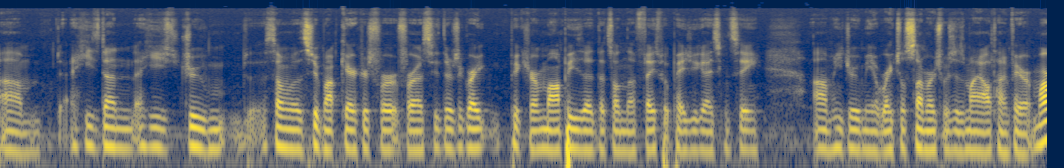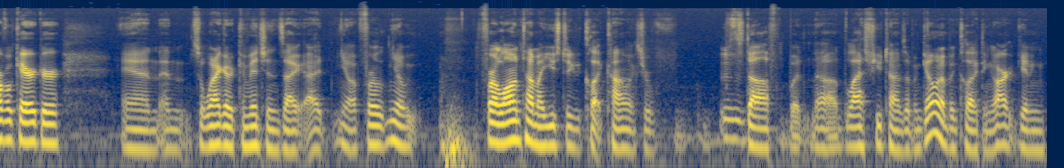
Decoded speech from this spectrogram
um, he's done he's drew some of the Super Mop characters for for us. There's a great picture of Moppy that, that's on the Facebook page. You guys can see. Um, he drew me a Rachel Summers, which is my all-time favorite Marvel character. And and so when I go to conventions, I, I you know for you know for a long time I used to collect comics or Mhm. stuff, but uh, the last few times I've been going, I've been collecting art, getting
